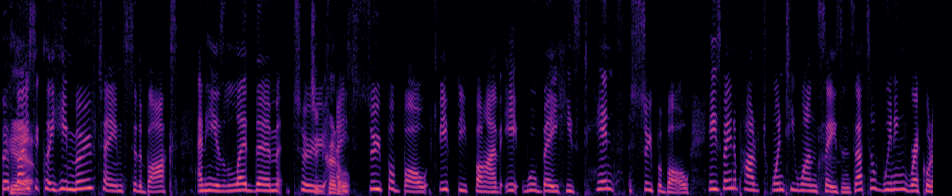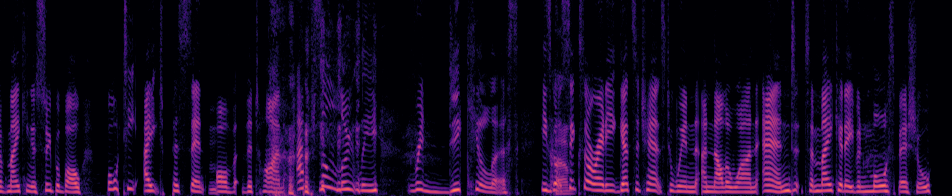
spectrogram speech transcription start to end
But Yeah. basically, he moved teams to the Bucs, and he has led them to a. Super Bowl 55. It will be his 10th Super Bowl. He's been a part of 21 seasons. That's a winning record of making a Super Bowl 48% mm. of the time. Absolutely ridiculous. He's got six already, gets a chance to win another one, and to make it even more special,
